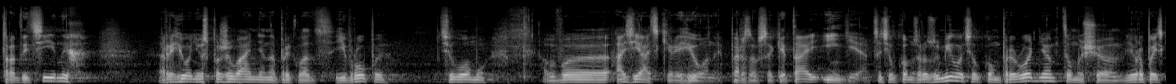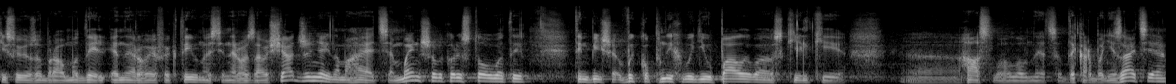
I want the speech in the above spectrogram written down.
традиційних регіонів споживання, наприклад, Європи в цілому, в азіатські регіони, перш за все, Китай, Індія. Це цілком зрозуміло, цілком природньо, тому що Європейський Союз обрав модель енергоефективності, енергозаощадження і намагається менше використовувати, тим більше викопних видів палива, оскільки е, гасло головне це декарбонізація.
